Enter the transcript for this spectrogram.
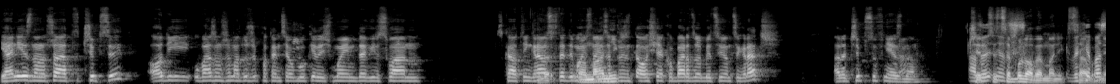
Ja nie znam na przykład Chipsy. Odi uważam, że ma duży potencjał. Był kiedyś moim Devil's One Scouting Grounds. Wtedy moim zdaniem Omanik? zaprezentował się jako bardzo obiecujący gracz, ale Chipsów nie znam. A wy- Chipsy cebulowe Monik Wy cały, chyba nie?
